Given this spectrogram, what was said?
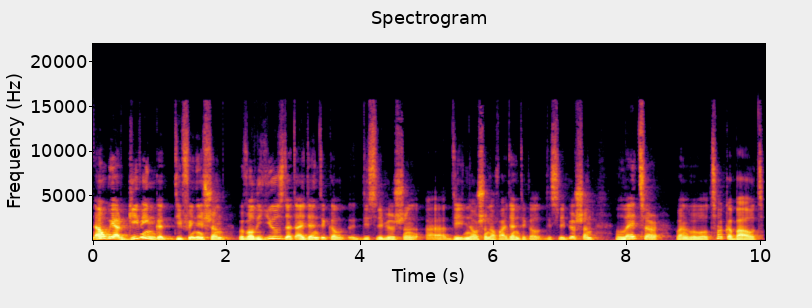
now we are giving a definition. We will use that identical distribution, uh, the notion of identical distribution later when we will talk about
